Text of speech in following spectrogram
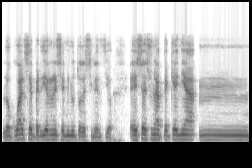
lo cual se perdieron ese minuto de silencio. Esa es una pequeña... Mm,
